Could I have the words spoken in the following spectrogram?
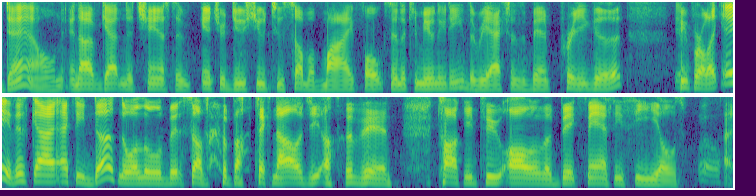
down, and I've gotten a chance to introduce you to some of my folks in the community. The reactions have been pretty good. People are like, "Hey, this guy actually does know a little bit something about technology, other than talking to all of the big fancy CEOs." I,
